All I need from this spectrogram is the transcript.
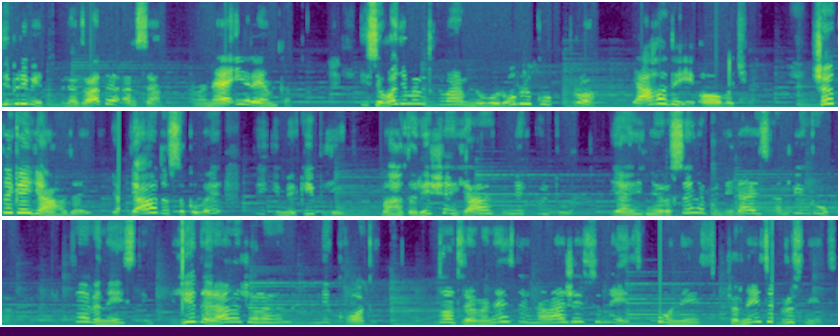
Всім привіт! Мене звати Арсен. А мене Іринка. І сьогодні ми відкриваємо нову рубрику про Ягоди і овочі. що таке ягода. Ягода соковитий і м'який плід багаторічних ягідних культур. Ягідні рослини поділяються на дві групи: трав'янисті і дерево-чорникові. До трав'янистих належать суниці, униць, чорниця, брусниця.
